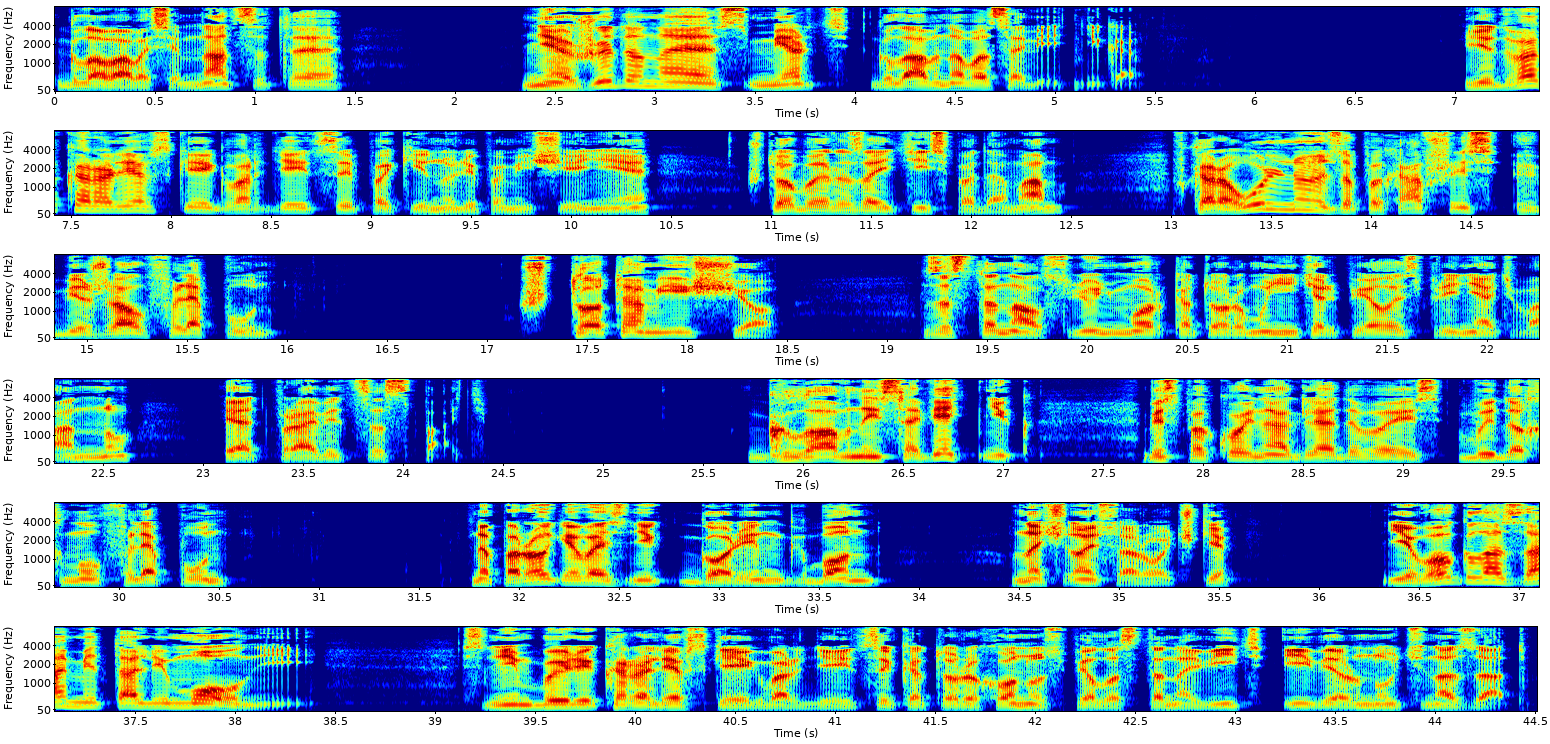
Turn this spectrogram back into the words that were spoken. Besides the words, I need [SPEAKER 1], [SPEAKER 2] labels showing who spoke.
[SPEAKER 1] Глава 18. Неожиданная смерть главного советника. Едва королевские гвардейцы покинули помещение, чтобы разойтись по домам, в караульную, запыхавшись, вбежал Фляпун. «Что там еще?» — застонал Слюньмор, которому не терпелось принять ванну и отправиться спать. «Главный советник!» Беспокойно оглядываясь, выдохнул Фляпун. На пороге возник Горингбон в ночной сорочке. Его глаза метали молнии. С ним были королевские гвардейцы, которых он успел остановить и вернуть назад.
